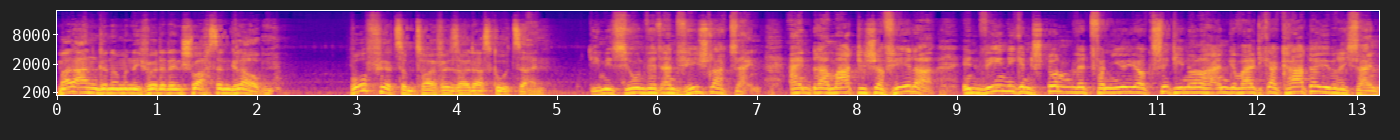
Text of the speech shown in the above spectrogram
Mal angenommen, ich würde den Schwachsinn glauben. Wofür zum Teufel soll das gut sein? Die Mission wird ein Fehlschlag sein. Ein dramatischer Fehler. In wenigen Stunden wird von New York City nur noch ein gewaltiger Krater übrig sein.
